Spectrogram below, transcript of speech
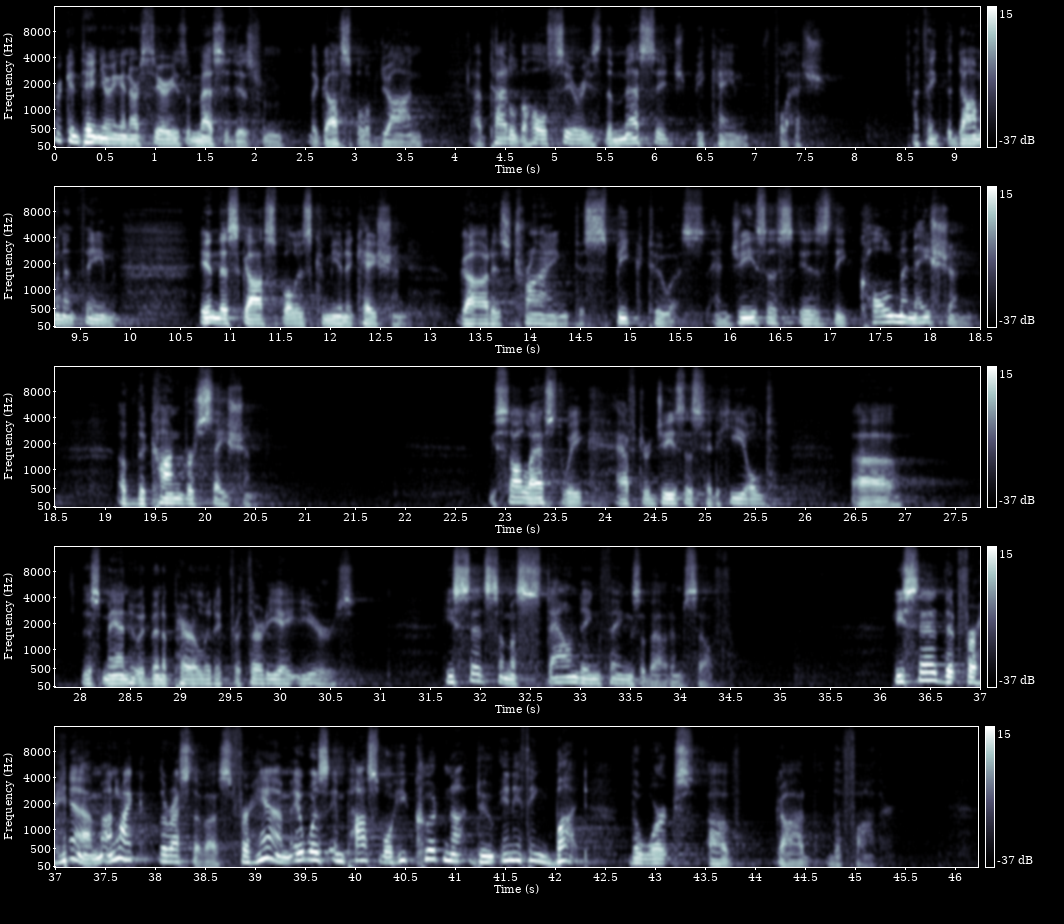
We're continuing in our series of messages from the Gospel of John. I've titled the whole series, The Message Became Flesh. I think the dominant theme in this gospel is communication. God is trying to speak to us, and Jesus is the culmination of the conversation. We saw last week, after Jesus had healed uh, this man who had been a paralytic for 38 years, he said some astounding things about himself. He said that for him, unlike the rest of us, for him it was impossible. He could not do anything but the works of God the Father.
